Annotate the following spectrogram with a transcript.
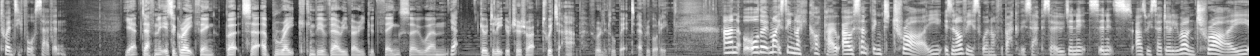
24 7. Yeah, definitely. It's a great thing, but uh, a break can be a very, very good thing. So, um, yeah, go delete your Twitter app for a little bit, everybody. And although it might seem like a cop out, our something to try is an obvious one off the back of this episode, and it's and it's as we said earlier on, try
